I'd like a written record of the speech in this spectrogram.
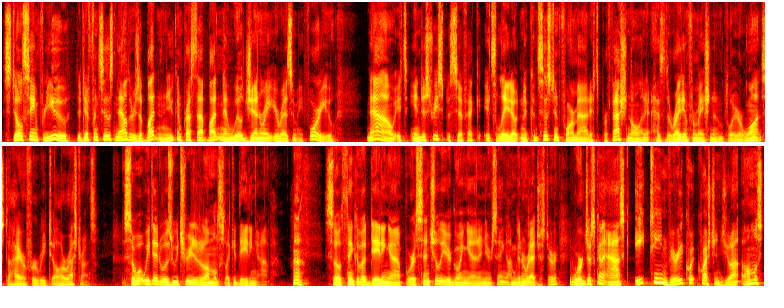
still same for you. The difference is now there's a button. You can press that button and we'll generate your resume for you. Now it's industry specific, it's laid out in a consistent format, it's professional, and it has the right information an employer wants to hire for retail or restaurants. So what we did was we treated it almost like a dating app. Huh. So think of a dating app where essentially you're going in and you're saying, I'm going to register. We're just going to ask 18 very quick questions. You almost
